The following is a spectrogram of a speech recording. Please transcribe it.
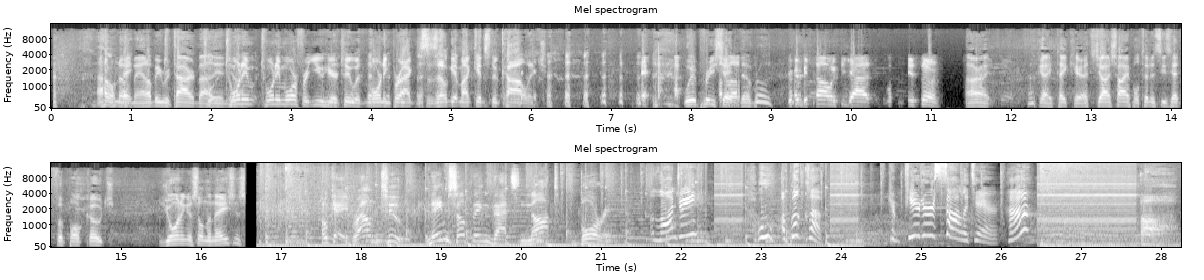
I don't know, hey, man. I'll be retired by then. 20, 20 more for you here, too, with morning practices. That'll get my kids through college. we appreciate it, though, brother. Great being on with you guys. We'll see you soon. All right. Okay, take care. That's Josh Heupel, Tennessee's head football coach, joining us on the Nation. Okay, round two. Name something that's not boring. A laundry? Ooh, a book club Computer solitaire, huh? Ah, oh,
